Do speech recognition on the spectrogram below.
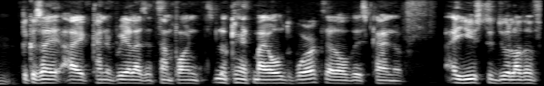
Mm. Because I, I kind of realized at some point, looking at my old work, that all this kind of, I used to do a lot of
